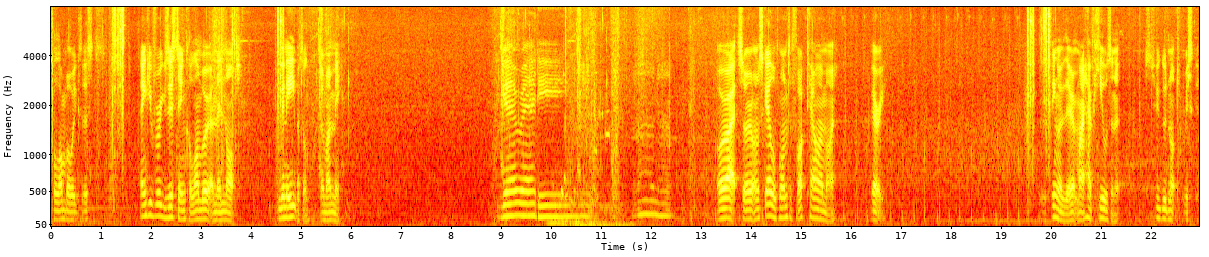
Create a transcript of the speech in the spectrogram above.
Colombo exists. Thank you for existing, Colombo, and then not. I'm gonna eat Don't mind me. Get ready. Oh, no. Alright, so on a scale of 1 to fucked, how am I? Very. The thing over there, it might have heals in it. It's too good not to risk it.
